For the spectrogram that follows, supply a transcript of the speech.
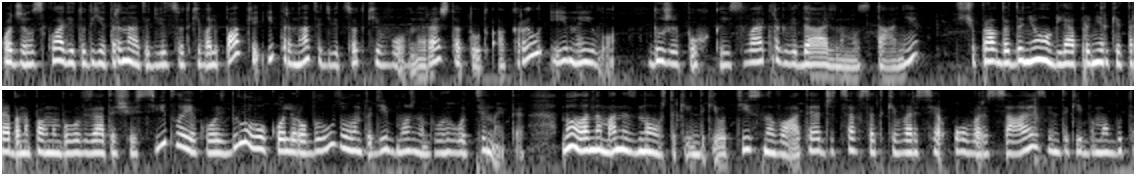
Отже, у складі тут є 13% альпаки і 13% вовни. Решта тут акрил і нейлон. Дуже пухкий светрик в ідеальному стані. Щоправда, до нього для примірки треба, напевно, було взяти щось світле, якогось білого кольору, блузу, тоді б можна було його оцінити. Ну, але на мене знову ж таки він такий от тісноватий, адже це все-таки версія оверсайз. Він такий би, мабуть,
